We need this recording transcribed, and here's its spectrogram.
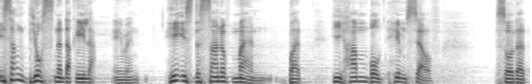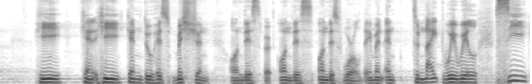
isang Diyos na dakila. Amen. He is the Son of Man, but he humbled himself so that he can, he can do his mission on this, on, this, on this world. Amen. And tonight we will see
